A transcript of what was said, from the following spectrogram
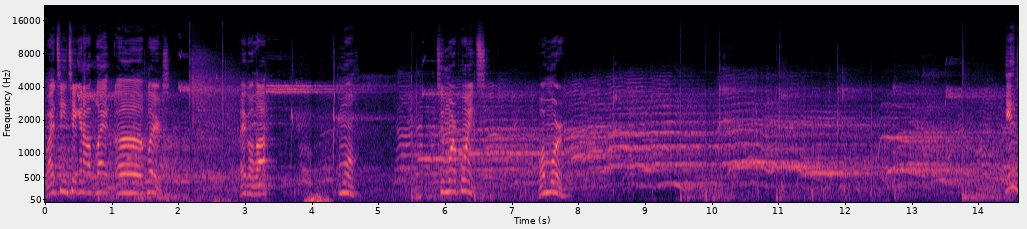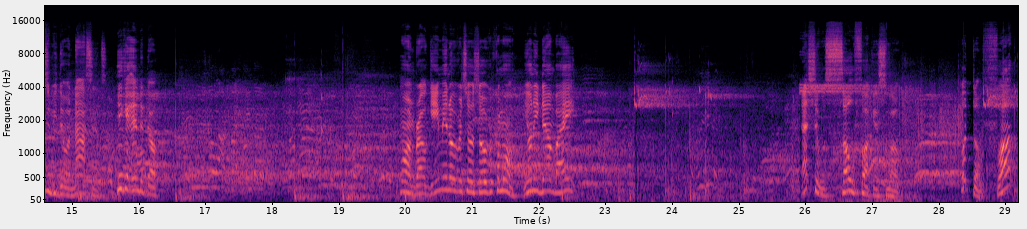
White team taking out black uh players. I ain't gonna lie. Come on. Two more points. One more. He be doing nonsense. He can end it though. Come on, bro. Game ain't over till it's over. Come on. You only down by eight. That shit was so fucking slow. What the fuck?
